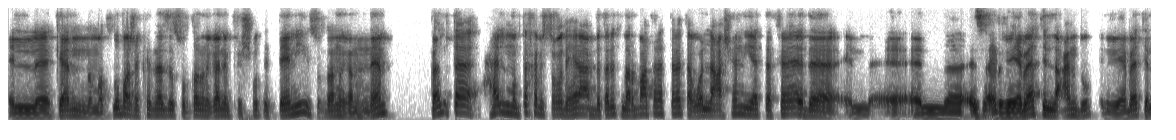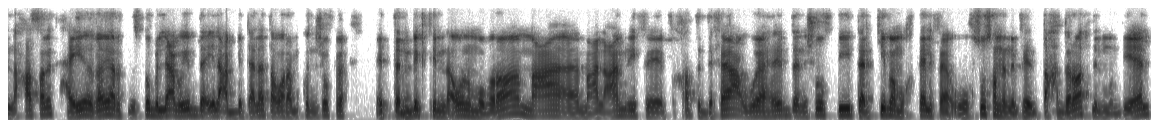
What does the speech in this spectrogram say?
اللي كان مطلوب عشان كده نزل سلطان الغانم في الشوط الثاني سلطان الغنام. فأنت هل المنتخب السعودي هيلعب بطريقة 4 3 3 ولا عشان يتفادى الغيابات اللي عنده الغيابات اللي حصلت هيغير أسلوب اللعب ويبدأ يلعب بثلاثه ورا؟ ممكن نشوف التنبكتي من أول المباراه مع مع العمري في في خط الدفاع وهنبدأ نشوف فيه تركيبة مختلفة وخصوصا إن في التحضيرات للمونديال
